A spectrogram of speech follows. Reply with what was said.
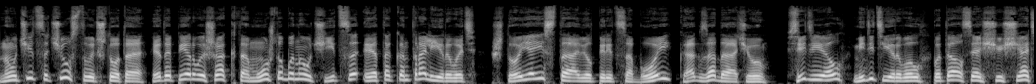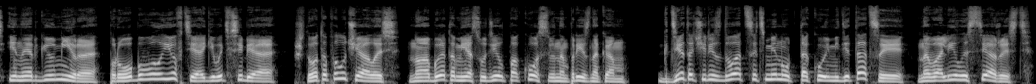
Научиться чувствовать что-то – это первый шаг к тому, чтобы научиться это контролировать, что я и ставил перед собой как задачу. Сидел, медитировал, пытался ощущать энергию мира, пробовал ее втягивать в себя. Что-то получалось, но об этом я судил по косвенным признакам. Где-то через 20 минут такой медитации навалилась тяжесть.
